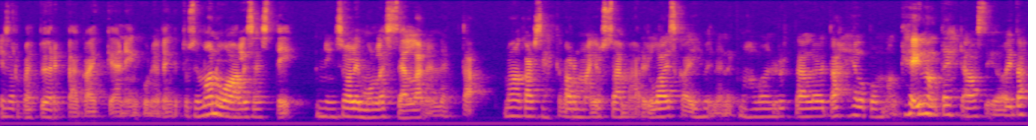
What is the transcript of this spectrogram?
ja sä rupeat pyörittää kaikkea niin kuin jotenkin tosi manuaalisesti, niin se oli mulle sellainen, että mä oon kanssa ehkä varmaan jossain määrin laiska ihminen, että mä haluan yrittää löytää helpomman keinon tehdä asioita.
